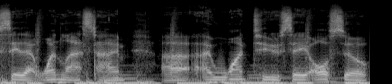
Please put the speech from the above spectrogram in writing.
say that one last time. Uh, I want to say also,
